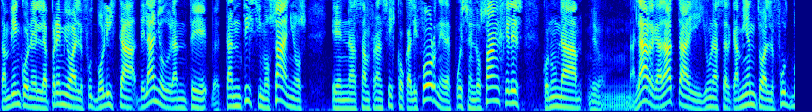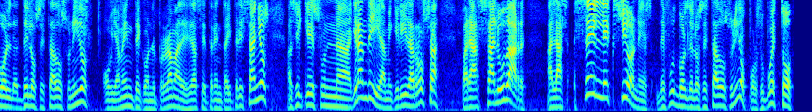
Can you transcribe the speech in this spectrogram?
también con el premio al futbolista del año durante tantísimos años en ah, San Francisco, California, después en Los Ángeles, con una, eh, una larga data y un acercamiento al fútbol de los Estados Unidos, obviamente con el programa desde hace 33 años. Así que es un ah, gran día, mi querida Rosa, para saludar a las selecciones de fútbol de los Estados Unidos, por supuesto,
